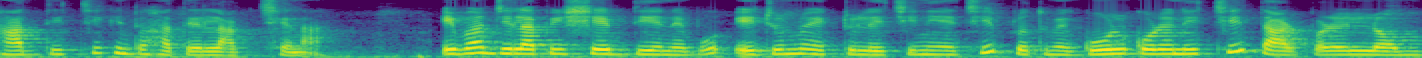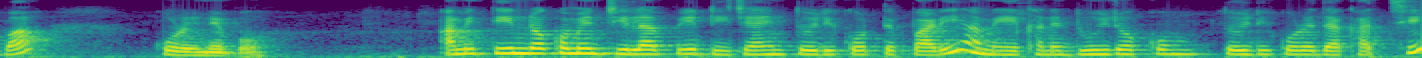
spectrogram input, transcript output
হাত দিচ্ছি কিন্তু হাতে লাগছে না। এবার জিলাপির শেপ দিয়ে নেব। এর জন্য একটু লেচি নিয়েছি। প্রথমে গোল করে নিচ্ছি, তারপরে লম্বা করে নেব। আমি তিন রকমের জিলাপির ডিজাইন তৈরি করতে পারি। আমি এখানে দুই রকম তৈরি করে দেখাচ্ছি।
